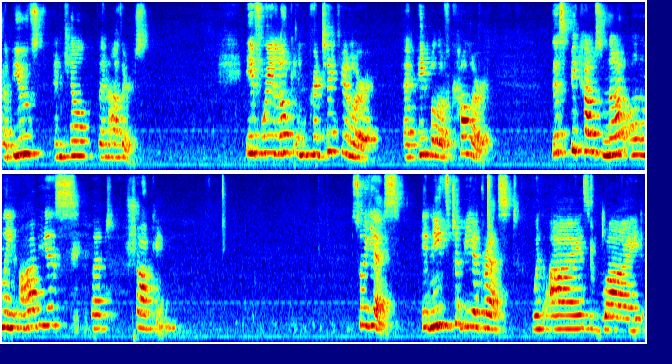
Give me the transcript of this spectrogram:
abused, and killed than others. If we look in particular at people of color, this becomes not only obvious, but shocking. So yes, it needs to be addressed with eyes wide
